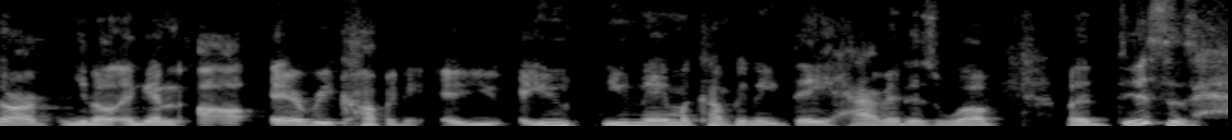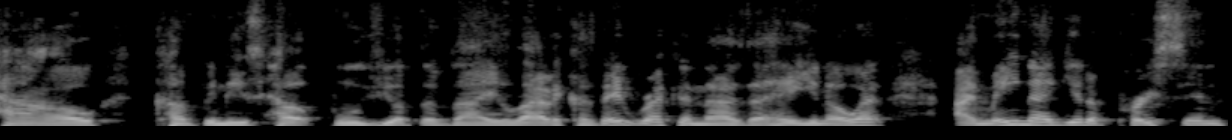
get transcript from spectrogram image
are you know again uh, every company eh, you you you name a company they have it as well but this is how companies help move you up the value ladder because they recognize that hey you know what i may not get a person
